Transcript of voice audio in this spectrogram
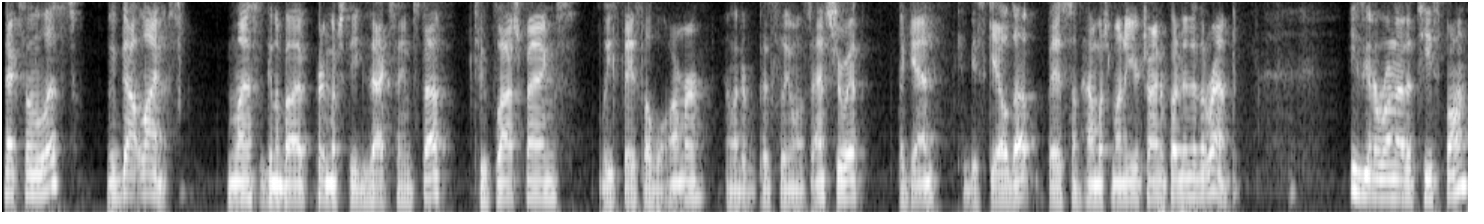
Next on the list, we've got Linus. Linus is going to buy pretty much the exact same stuff. Two flashbangs, least base level armor, and whatever pistol he wants to enter with. Again, can be scaled up based on how much money you're trying to put into the round. He's going to run out of T-spawn,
